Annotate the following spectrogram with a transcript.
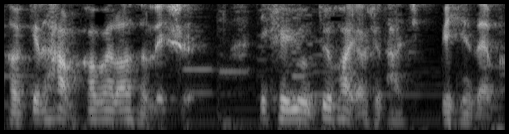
和 GitHub Copilot 类似，你可以用对话要求它编写代码。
